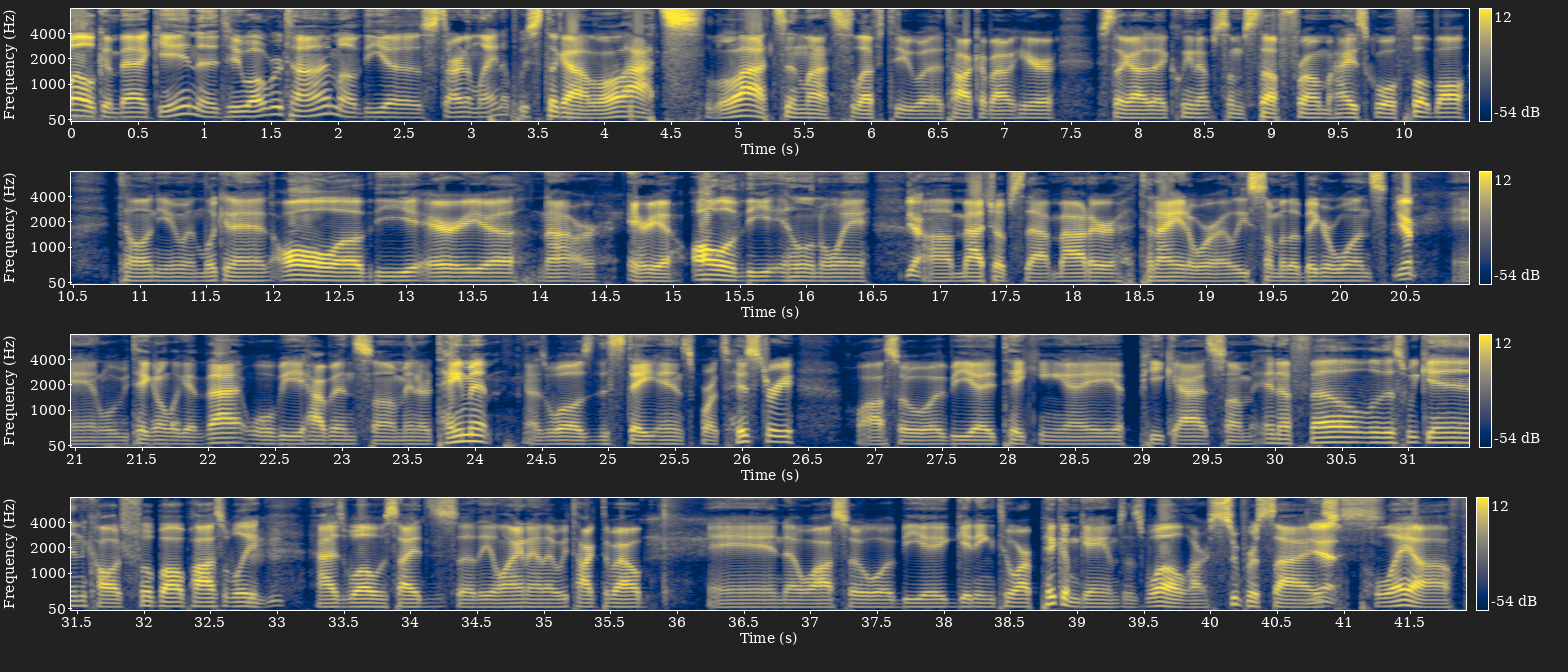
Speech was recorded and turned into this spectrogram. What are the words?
welcome back in uh, to overtime of the uh, starting lineup. We still got lots, lots and lots left to uh, talk about here. Still got to clean up some stuff from high school football. Telling you and looking at all of the area, not our area, all of the Illinois Yeah. uh, matchups that matter tonight, or at least some of the bigger ones Yep. and we'll be taking a look at that. We'll be having some entertainment as well as the state and sports history. We'll also be uh, taking a peek at some NFL this weekend, college football possibly, as well besides uh, the Illini that we talked about. And uh, we'll also be uh, getting to our pick'em games as well, our supersize Yes. playoff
